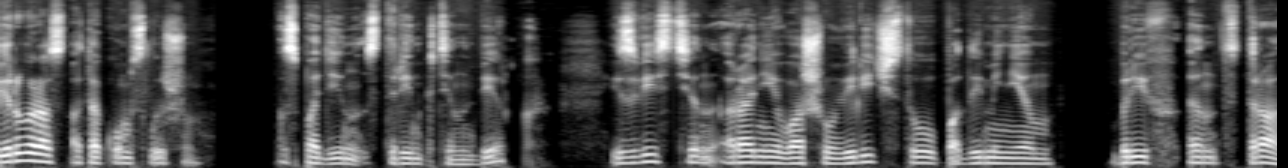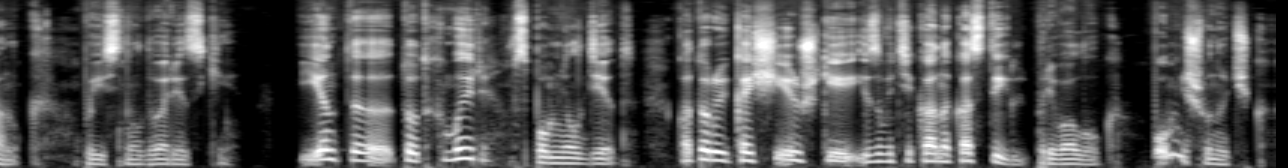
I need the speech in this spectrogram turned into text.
«Первый раз о таком слышу». «Господин Стрингтенберг известен ранее вашему величеству под именем Бриф энд Транк», — пояснил дворецкий. «Ента тот хмырь», — вспомнил дед, — «который Кощеюшки из Ватикана костыль приволок. Помнишь, внучек?»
